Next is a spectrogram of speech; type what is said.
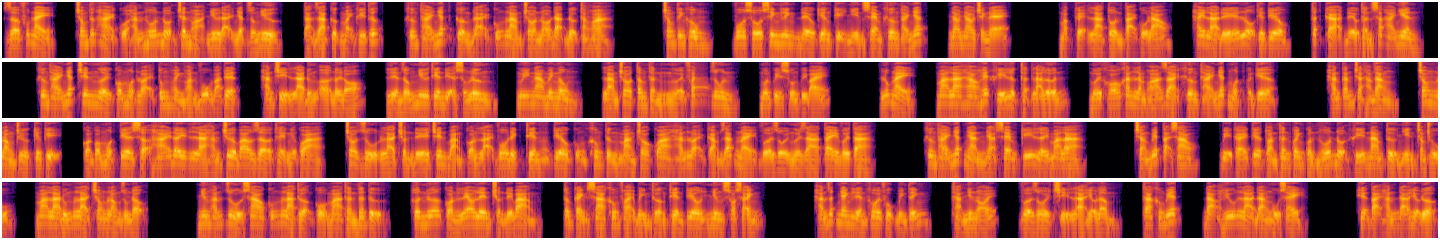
Giờ phút này, trong thức hải của hắn hỗn độn chân hỏa như đại nhật giống như, tản ra cực mạnh khí thức khương thái nhất cường đại cũng làm cho nó đạt được thăng hoa. Trong tinh không, vô số sinh linh đều kiên kỵ nhìn xem khương thái nhất, nhao nhao tránh né. Mặc kệ là tồn tại cổ lão, hay là đế lộ thiên tiêu, tất cả đều thần sắc hãi nhiên. Khương thái nhất trên người có một loại tung hoành hoàn vũ bá tuyệt hắn chỉ là đứng ở nơi đó, liền giống như thiên địa sống lưng, nguy nga minh ngông làm cho tâm thần người phát run, muốn quỷ xuống quỷ bái. Lúc này, ma la hao hết khí lực thật là lớn, mới khó khăn làm hóa giải khương thái nhất một quyền kia. Hắn cắn chặt hàm răng, trong lòng trừ kiên kỵ, còn có một tia sợ hãi đây là hắn chưa bao giờ thể nghiệm qua, cho dù là chuẩn đế trên bảng còn lại vô địch thiên tiêu cũng không từng mang cho qua hắn loại cảm giác này, vừa rồi ngươi ra tay với ta. Khương thái nhất nhàn nhạt xem kỹ lấy ma la. Chẳng biết tại sao, bị cái kia toàn thân quanh quẩn hỗn độn khí nam tử nhìn chăm chú, ma la đúng là trong lòng rung động nhưng hắn dù sao cũng là thượng cổ ma thần thân tử, hơn nữa còn leo lên chuẩn đế bảng, tâm cảnh xa không phải bình thường thiên tiêu nhưng so sánh. Hắn rất nhanh liền khôi phục bình tĩnh, thản nhiên nói, vừa rồi chỉ là hiểu lầm, ta không biết, đạo hữu là đang ngủ say. Hiện tại hắn đã hiểu được.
